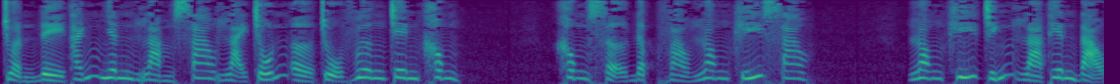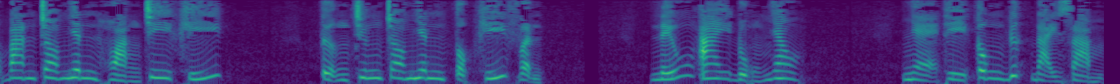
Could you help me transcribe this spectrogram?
chuẩn đề thánh nhân làm sao lại trốn ở chỗ vương trên không, không sợ đập vào long khí sao, long khí chính là thiên đạo ban cho nhân hoàng chi khí, tượng trưng cho nhân tộc khí vận. Nếu ai đụng nhau, nhẹ thì công đức đại giảm,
